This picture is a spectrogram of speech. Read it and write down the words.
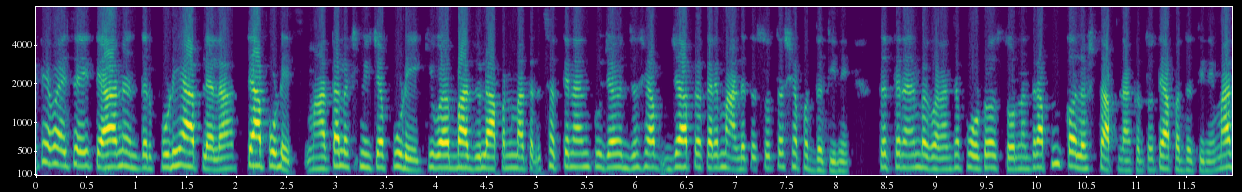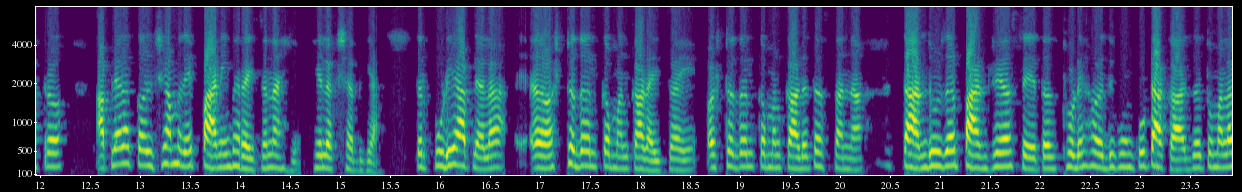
ठेवायचंय त्यानंतर पुढे आपल्याला त्या पुढेच माता लक्ष्मीच्या पुढे किंवा बाजूला आपण मात्र सत्यनारायण पूजा जशा ज्या प्रकारे मांडत असतो तशा पद्धतीने. सत्यनारायण भगवानाचा फोटो असतो नंतर आपण कलश स्थापना करतो त्या पद्धतीने. मात्र आपल्याला कलशामध्ये पाणी भरायचं नाही हे लक्षात घ्या. तर पुढे आपल्याला अष्टदल कमल काढायचं आहे. अष्टदल कमल काढत असताना तांदूळ जर पांढरे असेल तर थोडे हळदी कुंकू टाका. जर तुम्हाला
